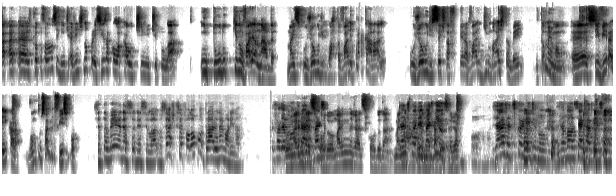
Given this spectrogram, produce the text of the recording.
é, é, que eu tô falando é o seguinte: a gente não precisa colocar o time titular em tudo que não vale a nada. Mas o jogo de quarta vale pra caralho o jogo de sexta-feira vale demais também. Então, meu irmão, é, se vira aí, cara. Vamos pro sacrifício, pô. Você também é nessa, nesse lado. Você acha que você falou ao contrário, né, Marina? Eu falei ao contrário. Marina já discordou. Mas... Marina já discordou da. Marina já discordei, mas Nilson. Já? já, já discordei de novo. Já balancei a cabeça.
